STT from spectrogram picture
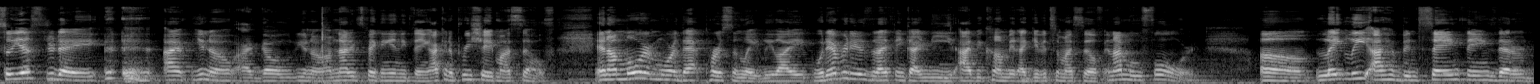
so yesterday i you know i go you know i'm not expecting anything. I can appreciate myself. And i'm more and more that person lately. Like whatever it is that i think i need i become it. I give it to myself and i move forward. Um, lately i have been saying things that are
